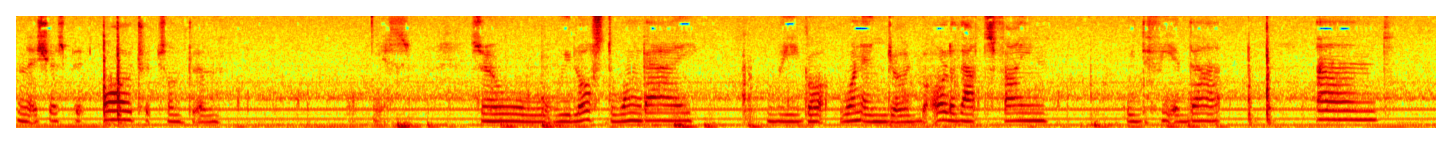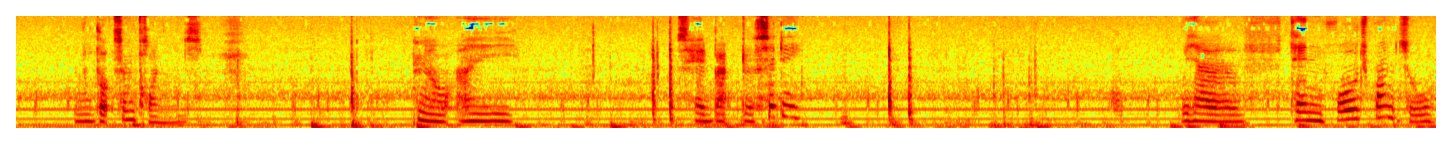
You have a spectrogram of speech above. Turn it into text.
And let's just put all troops onto him. Yes. So we lost one guy. We got one injured, but all of that's fine. We defeated that, and we got some coins. Now I let's head back to the city. We have 10 forge points, so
